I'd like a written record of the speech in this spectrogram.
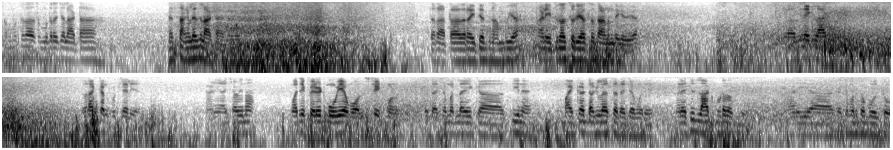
समुद्र समुद्राच्या लाटा. चांगल्याच लाटा आहेत. तर आता जरा इथेच थांबूया आणि इथूनच सूर्यास्ताचा आनंद घेऊया. अजून एक लाट. लाटकन फुटलेली आहे. आणि अशा विना माझी एक फेवरेट मूवी आहे वॉल स्ट्रीट म्हणून. तर त्याच्यामधला एक सीन आहे. मायकल डगलस आहे त्याच्यामध्ये. आणि याची लाट फुटत असते. आणि त्याच्यामध्ये तो बोलतो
